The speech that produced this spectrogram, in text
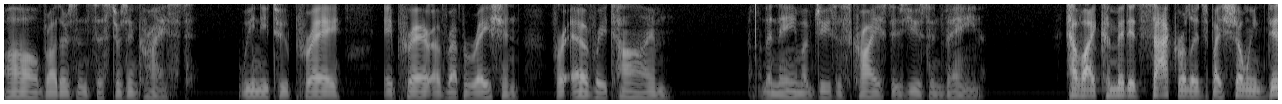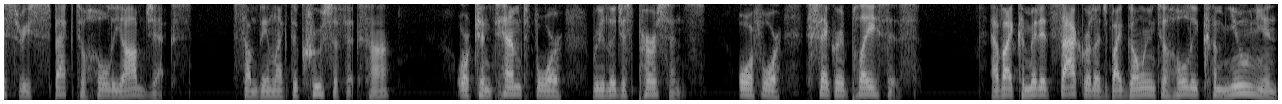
Oh, brothers and sisters in Christ, we need to pray a prayer of reparation for every time the name of Jesus Christ is used in vain. Have I committed sacrilege by showing disrespect to holy objects? Something like the crucifix, huh? Or contempt for religious persons or for sacred places? Have I committed sacrilege by going to Holy Communion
